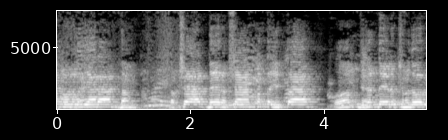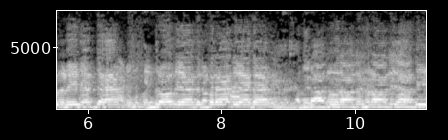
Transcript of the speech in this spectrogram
ोरुगल्याराद्धम् रक्षार्धे रक्षां मन्दयुक्ता ॐ जिगन्धे लक्ष्मदोर्रवीनेभ्यः इन्द्रोदयात् नपरादयात् अधिराजो राजधुरादयाति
